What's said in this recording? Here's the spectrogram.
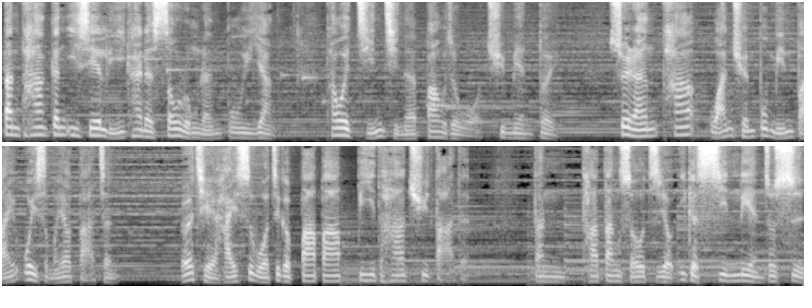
但他跟一些离开的收容人不一样，他会紧紧的抱着我去面对，虽然他完全不明白为什么要打针。而且还是我这个爸爸逼他去打的，但他当时候只有一个信念，就是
